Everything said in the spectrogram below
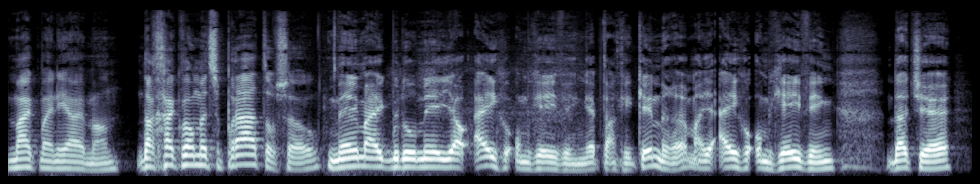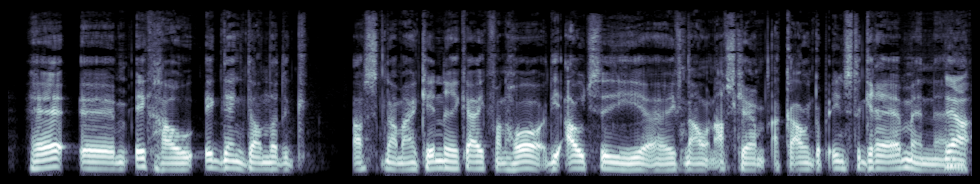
Maakt mij niet uit, man. Dan ga ik wel met ze praten of zo. Nee, maar ik bedoel meer jouw eigen omgeving. Je hebt dan geen kinderen, maar je eigen omgeving. Dat je, hè, ehm, ik hou, ik denk dan dat ik, als ik naar mijn kinderen kijk, van, hoor, die oudste die eh, heeft nou een afschermd account op Instagram. En eh, Ja.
